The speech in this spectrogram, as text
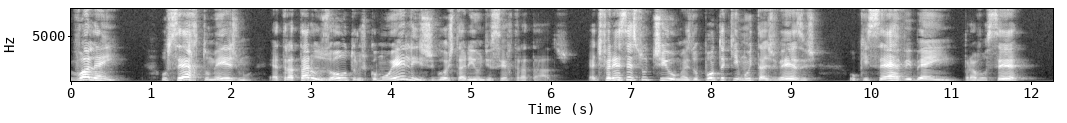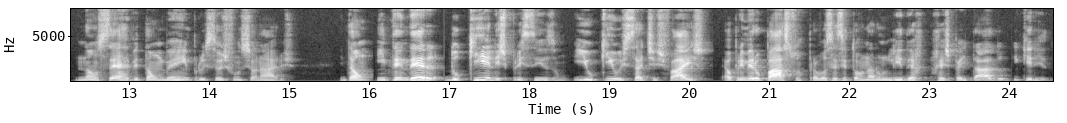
Vou além. O certo mesmo é tratar os outros como eles gostariam de ser tratados. A diferença é sutil, mas o ponto é que muitas vezes o que serve bem para você não serve tão bem para os seus funcionários. Então, entender do que eles precisam e o que os satisfaz é o primeiro passo para você se tornar um líder respeitado e querido.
